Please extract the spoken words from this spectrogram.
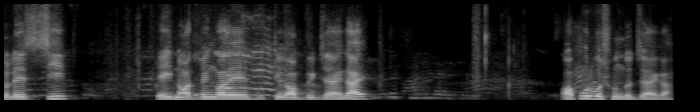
চলে এসেছি। এই নর্থ বেঙ্গলের একটি অফবিট জায়গায়। অপূর্ব সুন্দর জায়গা।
